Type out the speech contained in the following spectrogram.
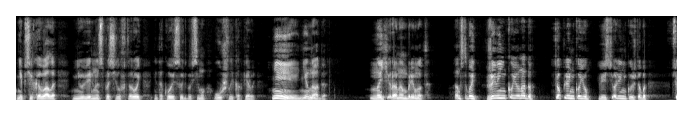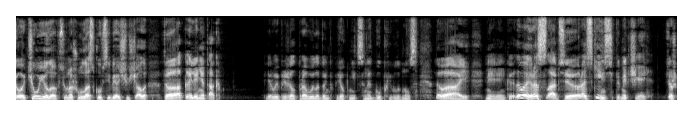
не психовала? Неуверенно спросил второй, не такой, судя по всему, ушлый, как первый. Не, не надо. Нахера нам бревнот? Нам с тобой живенькую надо, тепленькую, веселенькую, чтобы все чуяла, всю нашу ласку в себе ощущала. Так или не так? Первый прижал правую ладонь поперек Ниццыных губ и улыбнулся. — Давай, миленькая, давай, расслабься, раскинься помягчей. Все ж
